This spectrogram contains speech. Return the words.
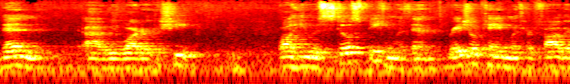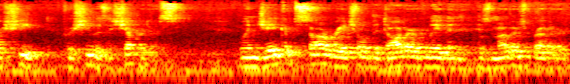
Then uh, we water the sheep. While he was still speaking with them, Rachel came with her father's sheep, for she was a shepherdess. When Jacob saw Rachel, the daughter of Laban, his mother's brother,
